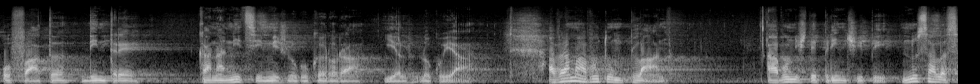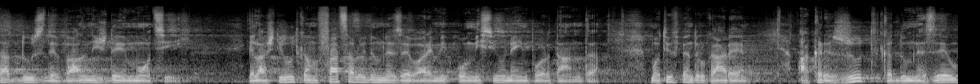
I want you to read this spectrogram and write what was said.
o fată dintre cananiții în mijlocul cărora el locuia. Avram a avut un plan, a avut niște principii, nu s-a lăsat dus de val, nici de emoții. El a știut că în fața lui Dumnezeu are o misiune importantă, motiv pentru care a crezut că Dumnezeu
